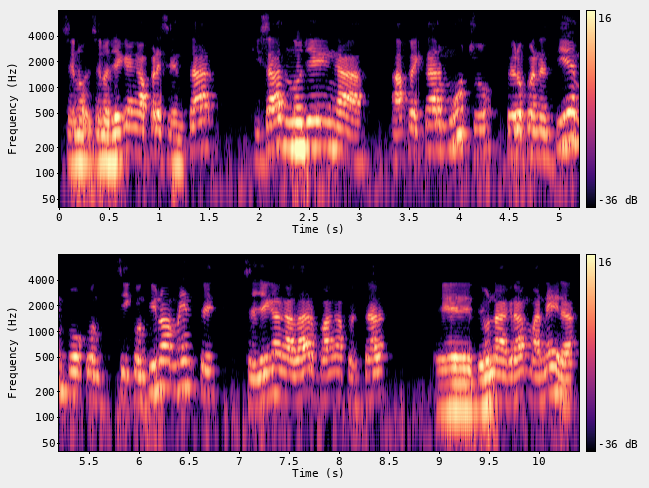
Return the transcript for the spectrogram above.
se, lleguen a presentar, quizás no lleguen a, afectar mucho, pero con el tiempo, si continuamente se llegan a dar, van a afectar eh, de una gran manera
